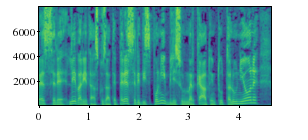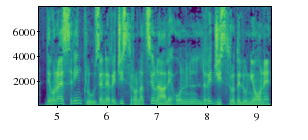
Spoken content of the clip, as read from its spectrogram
essere, le varietà scusate, per essere disponibili sul mercato in tutta l'Unione devono essere incluse nel registro nazionale o nel registro dell'Unione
